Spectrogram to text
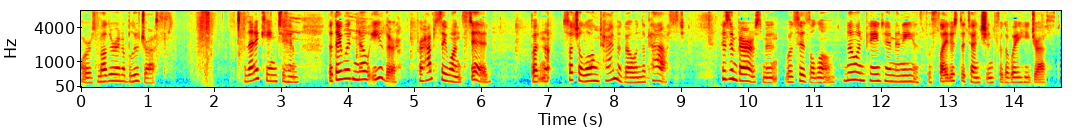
or his mother in a blue dress. Then it came to him that they wouldn't know either. Perhaps they once did, but not such a long time ago in the past. His embarrassment was his alone. No one paid him any the slightest attention for the way he dressed.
